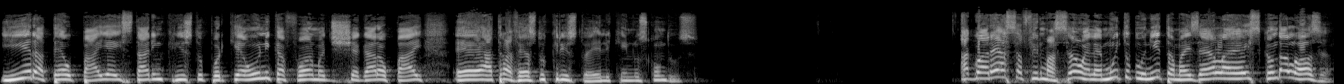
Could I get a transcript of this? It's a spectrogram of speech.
E ir até o Pai é estar em Cristo, porque a única forma de chegar ao Pai é através do Cristo, é Ele quem nos conduz. Agora, essa afirmação ela é muito bonita, mas ela é escandalosa.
